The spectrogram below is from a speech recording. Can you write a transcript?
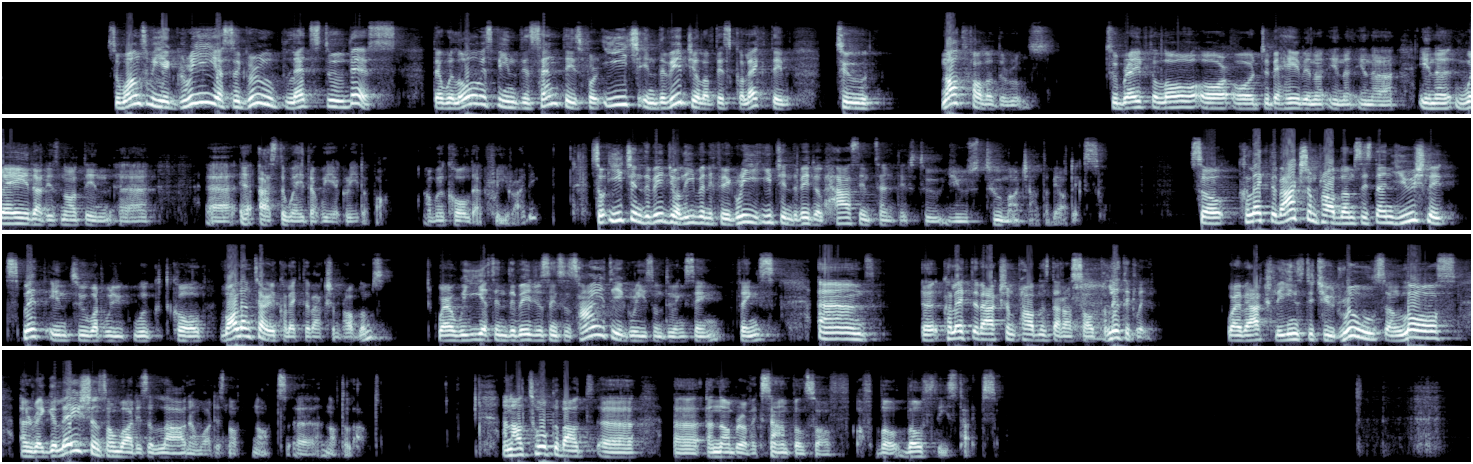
So once we agree as a group, let's do this, there will always be incentives for each individual of this collective to not follow the rules, to break the law or, or to behave in a, in, a, in, a, in a way that is not in, uh, uh, as the way that we agreed upon. And we call that free riding. So each individual, even if we agree, each individual has incentives to use too much antibiotics. So collective action problems is then usually split into what we would call voluntary collective action problems, where we as individuals in society agrees on doing same things, and uh, collective action problems that are solved politically, where we actually institute rules and laws and regulations on what is allowed and what is not, not, uh, not allowed. And I'll talk about uh, uh, a number of examples of, of bo both these types.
